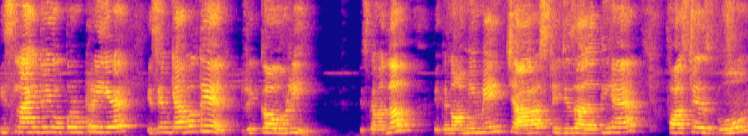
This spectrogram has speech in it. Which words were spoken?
इस लाइन जो ये ऊपर उठ रही है, इसे हम क्या बोलते हैं? रिकवरी इसका मतलब इकोनॉमी में चार स्टेजेस आ जाती हैं। First is boom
